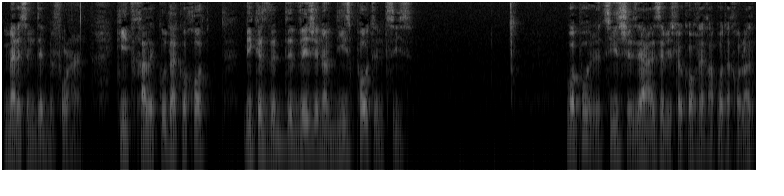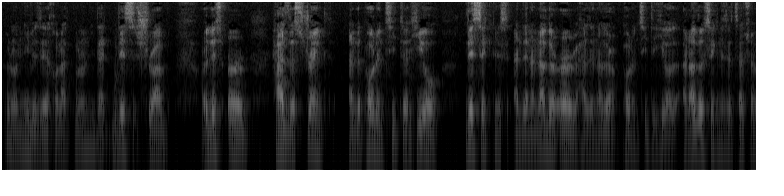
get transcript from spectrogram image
medicine did beforehand. Because the division of these potencies, what potencies? That this shrub or this herb has the strength and the potency to heal this sickness, and then another herb has another potency to heal another sickness, etc.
